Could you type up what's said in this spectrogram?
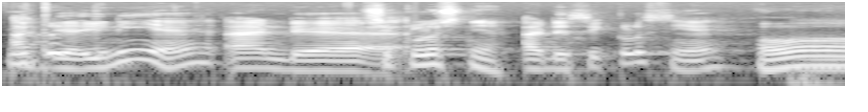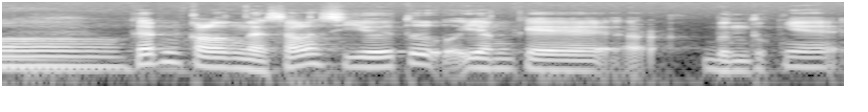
ada ini ya, ada Siklusnya. Ada siklusnya. Oh. Kan kalau nggak salah sio itu yang kayak bentuknya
